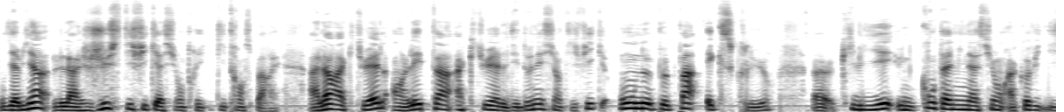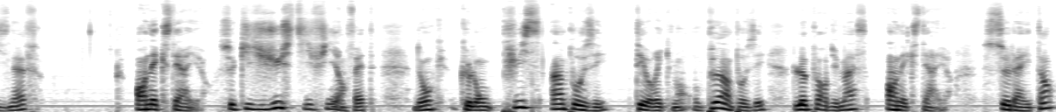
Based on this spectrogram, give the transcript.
il y a bien la justification qui transparaît. À l'heure actuelle, en l'état actuel des données scientifiques, on ne peut pas exclure euh, qu'il y ait une contamination à Covid-19 en extérieur. Ce qui justifie en fait donc que l'on puisse imposer, théoriquement, on peut imposer le port du masque en extérieur. Cela étant,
